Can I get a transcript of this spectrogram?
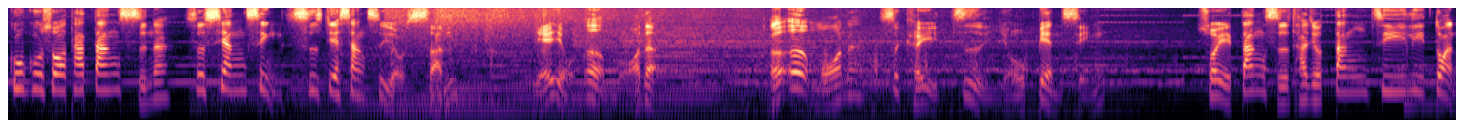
姑姑说，她当时呢是相信世界上是有神，也有恶魔的。而恶魔呢是可以自由变形，所以当时她就当机立断，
